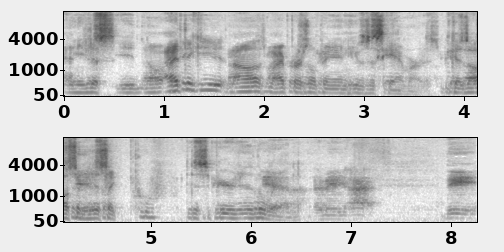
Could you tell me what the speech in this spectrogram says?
And he just, you know, I think he, now it's my personal opinion, he was a scam artist because also he just like poof disappeared into the wind. I mean, I, the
